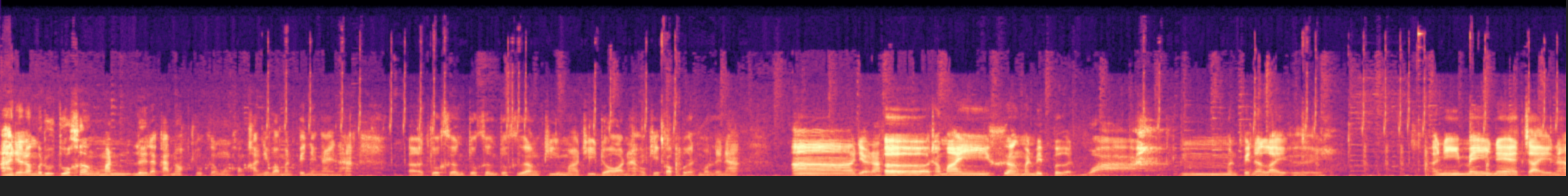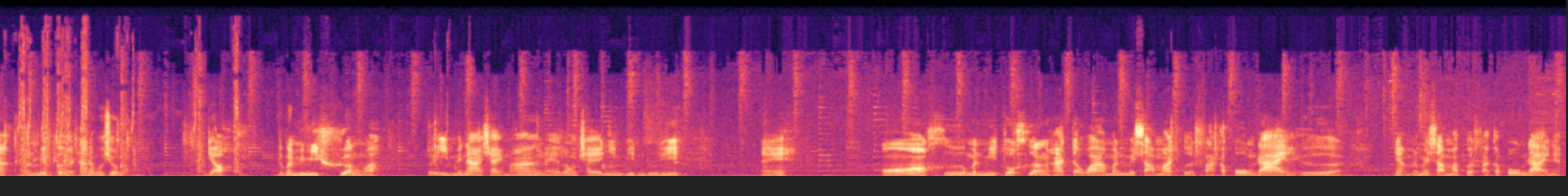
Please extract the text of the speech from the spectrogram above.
อะเดี๋ยวเรามาดูตัวเครื่องมันเลยแล้วกันเนาะตัวเครื่องมันของคันนี้ว่ามันเป็นยังไงนะฮะเอ่อตัวเครื่องตัวเครื่องตัวเครื่องที่มาที่ดอนะฮะโอเคก็เปิดหมดเลยนะฮะอ่าเดี๋ยวนะเอ่อทำไมเครื่องมันไม่เปิดวะอืมมันเป็นอะไรเอ่ย อันนี้ไม่แน่ใจนะฮะ มันไม่เปิดท่านผู้ชม เดี๋ยว เดี๋ยวมันไม่มีเครื่องวะ เฮ้ย ไม่น่าใช่มั้งไหนลองใช้นิมบินดูดิ ไหน อ๋อ คือมันมีตัวเครื่องฮะ แต่ว่ามันไม่สามารถเปิดฝากระโปรงได้ เออ เนี่ย มันไม่สามารถเปิดฝากระโปรงได้เนี่ย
